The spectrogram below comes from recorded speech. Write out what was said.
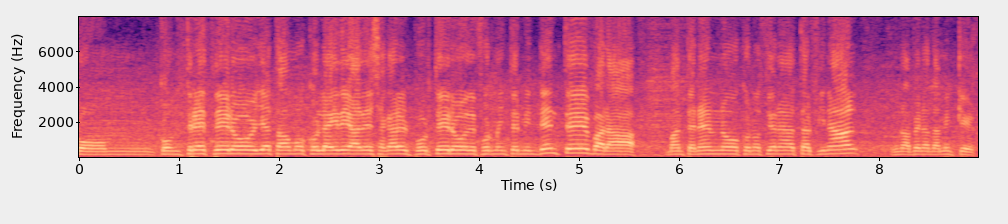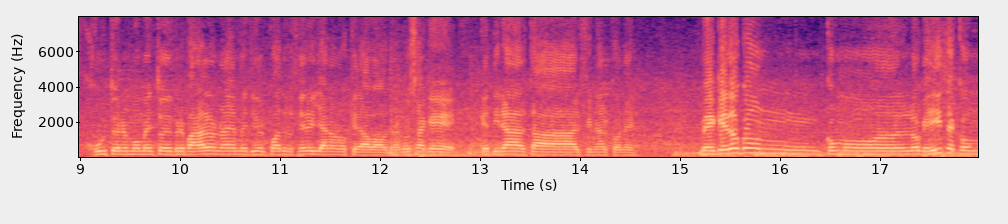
Con, con 3-0 ya estábamos con la idea de sacar el portero de forma intermitente para mantenernos con opciones hasta el final. Una pena también que justo en el momento de prepararlo no haya metido el 4-0 y ya no nos quedaba otra cosa que, que tirar hasta el final con él. Me quedo con como lo que dices, con,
